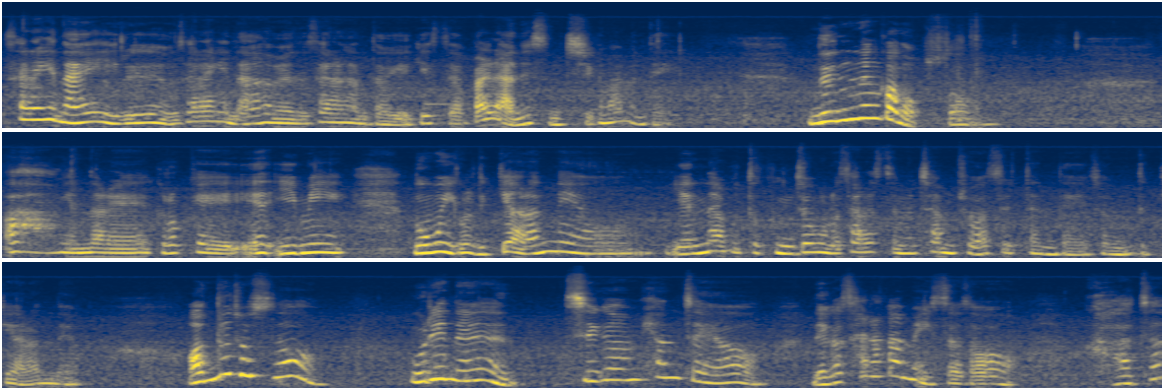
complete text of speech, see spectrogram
사랑해 나의 이름. 사랑해 나 하면 사랑한다고 얘기했어요. 빨리 안 했으면 지금 하면 돼. 늦는 건 없어. 아, 옛날에 그렇게 예- 이미 너무 이걸 늦게 알았네요. 옛날부터 긍정으로 살았으면 참 좋았을 텐데, 좀 늦게 알았네요. 안 늦었어. 우리는 지금 현재요. 내가 살아감에 있어서 가장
